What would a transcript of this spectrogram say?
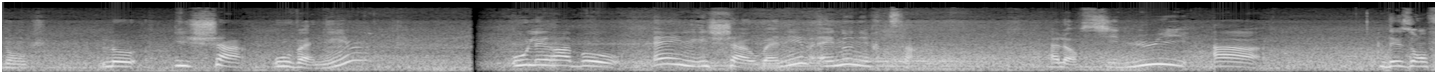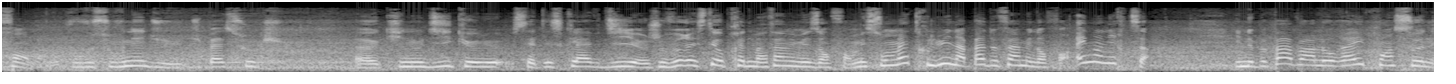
donc lo isha uvanim, Alors si lui a des enfants, vous vous souvenez du, du pasouk euh, qui nous dit que cet esclave dit je veux rester auprès de ma femme et mes enfants, mais son maître lui n'a pas de femme et d'enfants. Ein Il ne peut pas avoir l'oreille poinçonnée.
